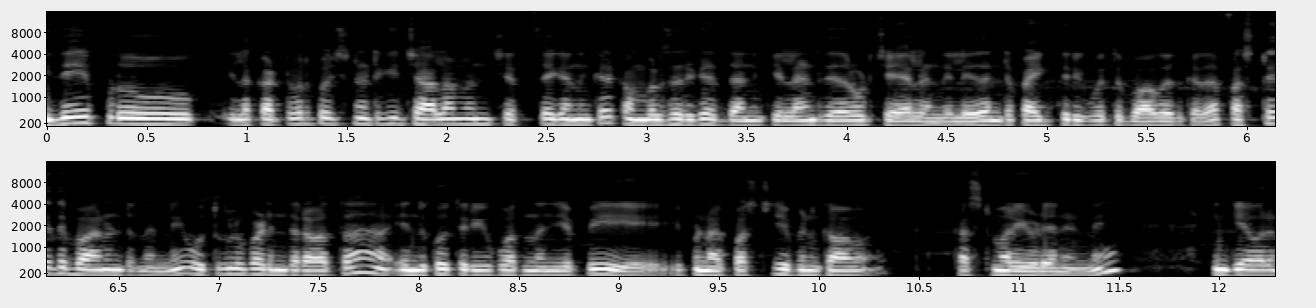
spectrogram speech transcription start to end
ఇదే ఇప్పుడు ఇలా కట్ వర్క్ వచ్చినట్టుకి చాలామంది చెప్తే కనుక కంపల్సరీగా దానికి ఇలాంటిది ఏదో ఒకటి చేయాలండి. లేదంటే పైకి తిరిగిపోతే బాగోదు కదా. ఫస్ట్ అయితే బాగానే ఉంటుందండి. ఉతుకులు పడిన తర్వాత ఎందుకో తిరిగిపోతుందని చెప్పి ఇప్పుడు నాకు ఫస్ట్ చెప్పిన కస్టమర్ ఇవిడేనండి ఇంకెవరైనా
